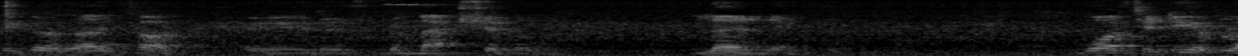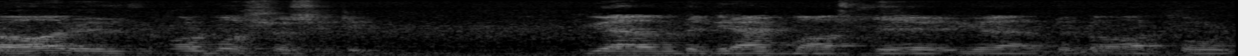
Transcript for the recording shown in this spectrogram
because I thought it is the maximum learning. Walled city of Lahore is almost a city. You have the Grand Mosque there, you have the Lahore Fort,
